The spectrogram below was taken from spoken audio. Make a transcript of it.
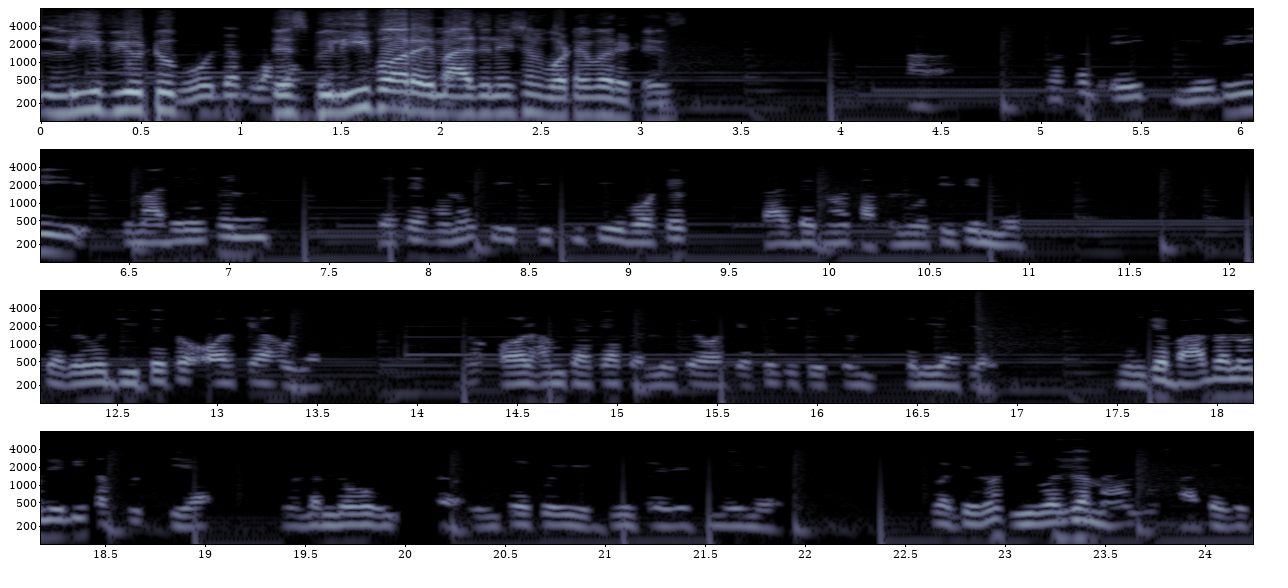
leave you to disbelieve और इमेजिनेशन व्हाटएवर इट इज़ मतलब एक ये भी इमेजिनेशन जैसे है ना कि किसी की what if that did not happen what if he live कि अगर वो जीते तो और क्या हो जाए? और हम क्या क्या कर लेते और कैसे सिचुएशन चली जाती है? उनके बाद वालों ने भी सब कुछ किया। मतलब लोग उनसे कोई ड्यू क्रेडिट नहीं ले but you know he was the man who started it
